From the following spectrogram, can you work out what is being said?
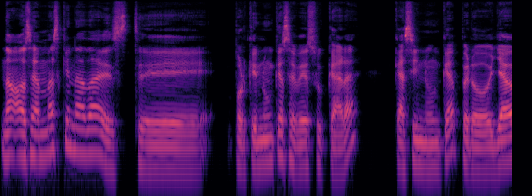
No, o sea, más que nada, este, porque nunca se ve su cara, casi nunca, pero ya,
